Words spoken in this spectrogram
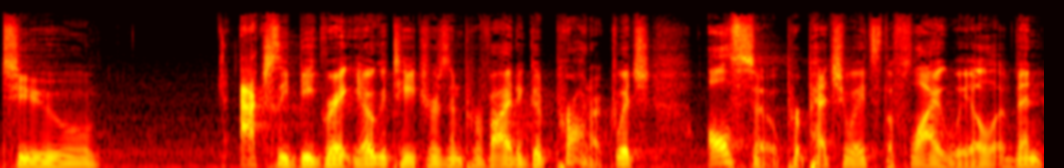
to actually be great yoga teachers and provide a good product, which also perpetuates the flywheel of then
